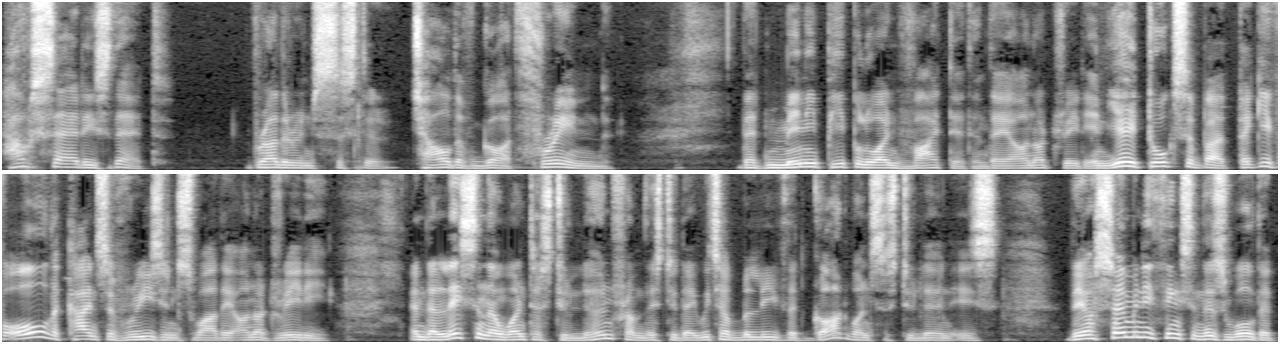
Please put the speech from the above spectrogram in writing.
How sad is that, brother and sister, child of God, friend, that many people who are invited and they are not ready. And yeah, it talks about, they give all the kinds of reasons why they are not ready. And the lesson I want us to learn from this today, which I believe that God wants us to learn, is there are so many things in this world that,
